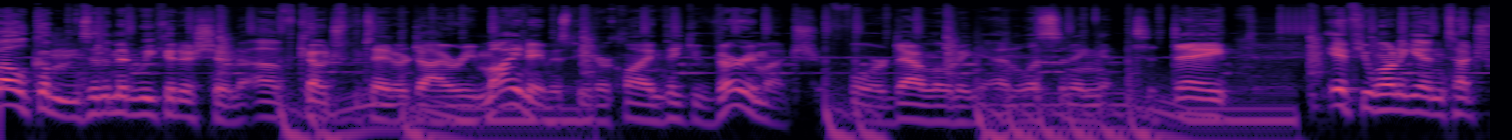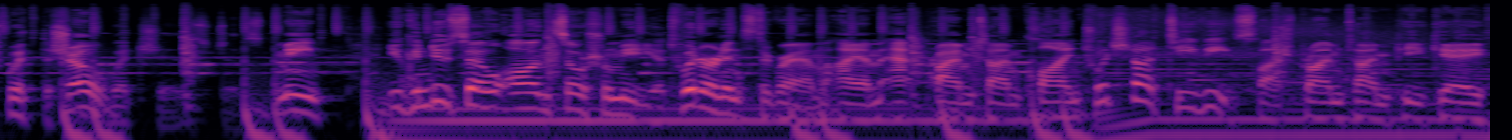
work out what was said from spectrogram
welcome to the midweek edition of Couch Potato Diary. My name is Peter Klein. Thank you very much for downloading and listening today. If you want to get in touch with the show, which is just me, you can do so on social media Twitter and Instagram. I am at Primetime Klein, twitch.tv slash primetimepk.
